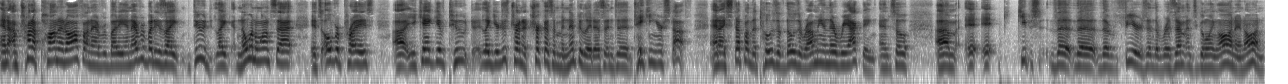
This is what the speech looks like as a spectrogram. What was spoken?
and I'm trying to pawn it off on everybody, and everybody's like, dude, like no one wants that. It's overpriced. Uh, you can't give two. Like you're just trying to trick us and manipulate us into taking your stuff. And I step on the toes of those around me, and they're reacting. And so um, it, it keeps the the the fears and the resentments going on and on.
